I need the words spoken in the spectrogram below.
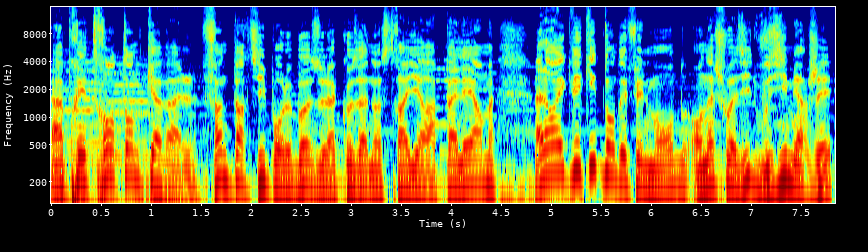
Après 30 ans de cavale, fin de partie pour le boss de la Cosa Nostra hier à Palerme. Alors avec l'équipe dont défait le monde, on a choisi de vous immerger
